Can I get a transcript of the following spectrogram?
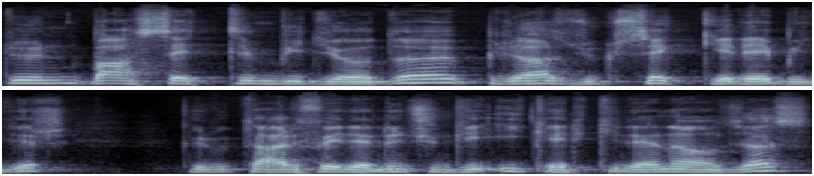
Dün bahsettiğim videoda biraz yüksek gelebilir. Günlük tarifelerinin çünkü ilk etkilerini alacağız.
